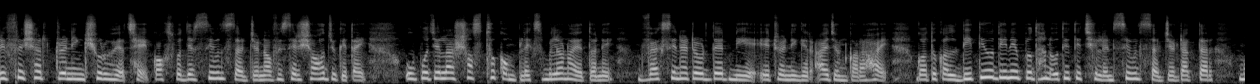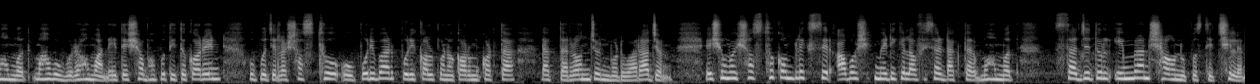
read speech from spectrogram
রিফ্রেশার ট্রেনিং শুরু হয়েছে। কক্সবাজার সিভিল সার্জন অফিসের সহযোগিতায় উপজেলার স্বাস্থ্য কমপ্লেক্স মিলনায়তনে ভ্যাকসিনেটরদের নিয়ে এ ট্রেনিংয়ের আয়োজন করা হয়। গতকাল দ্বিতীয় দিনে প্রধান অতিথি ছিলেন civil surgeon doctor Mohammad Mahbubur Rahman. এতে সভাপতিত্ব করেন উপজেলা স্বাস্থ্য ও পরিবার পরিকল্পনা কর্মকর্তা ডাক্তার রঞ্জন বড়ুয়া রাজন। এ সময় স্বাস্থ্য কমপ্লেক্সের আবাসিক medical officer doctor Mohammad Sajidul Imran Shaon উপস্থিত ছিলেন।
